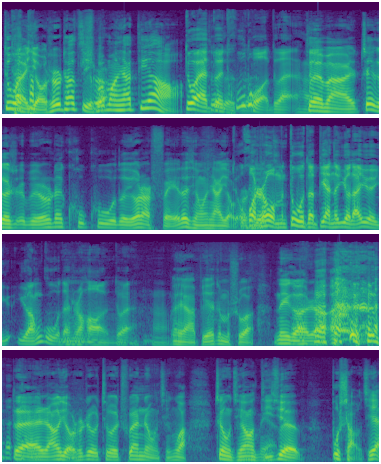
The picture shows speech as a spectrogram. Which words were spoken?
对，有时候他自己会往下掉，对对，突突，对。对吧？这个是，比如那裤裤子有点肥的情况下，有或者我们肚子变得越来越圆鼓的时候，对，哎呀，别这么说，那个，对，然后有时候就就会出现这种情况，这种情况的确。不少见，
